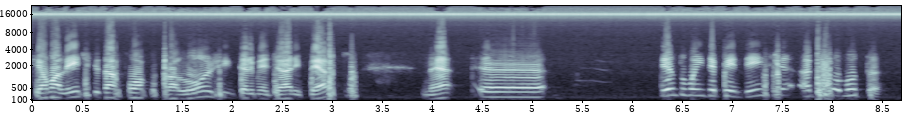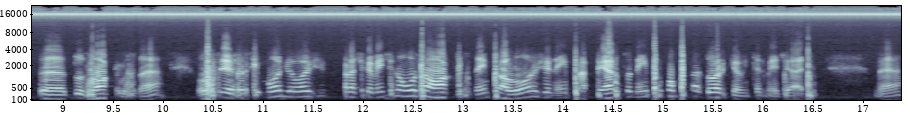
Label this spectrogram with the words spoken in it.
que é uma lente que dá foco para longe, intermediário e perto, né, uh, tendo uma independência absoluta uh, dos óculos, né? Ou seja, a Simone hoje praticamente não usa óculos, nem para longe, nem para perto, nem para o computador, que é o intermediário. Né?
